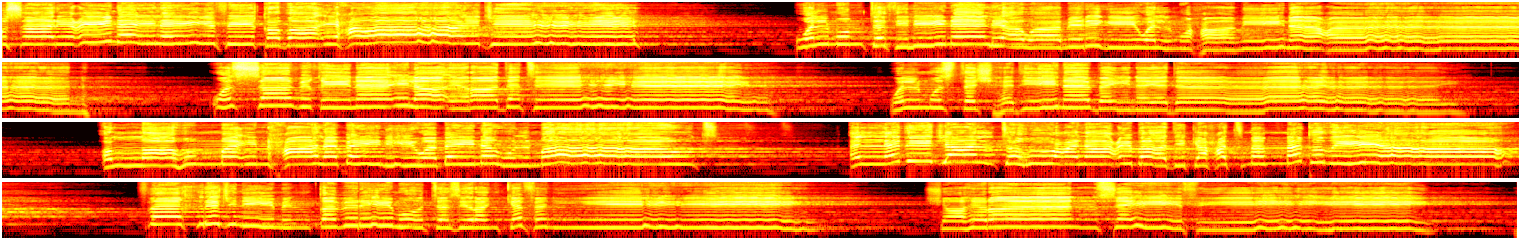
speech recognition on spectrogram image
والمسارعين إليه في قضاء حوائجه. والممتثلين لأوامره والمحامين عنه والسابقين إلى إرادته. والمستشهدين بين يديه. اللهم إن حال بيني وبينه الموت الذي جعلته على عبادك حتما مقضيا فأخرجني من قبري مؤتزرا كفني شاهرا سيفي.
